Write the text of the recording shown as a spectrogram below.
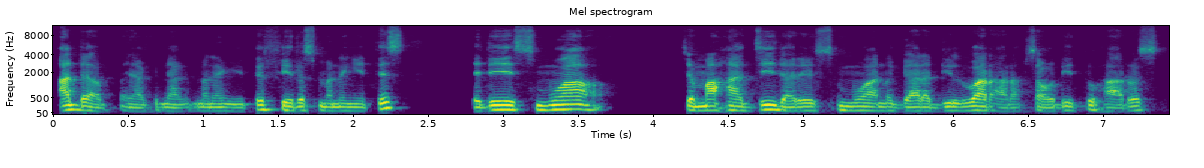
ada penyakit meningitis, virus meningitis. Jadi semua jemaah haji dari semua negara di luar Arab Saudi itu harus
